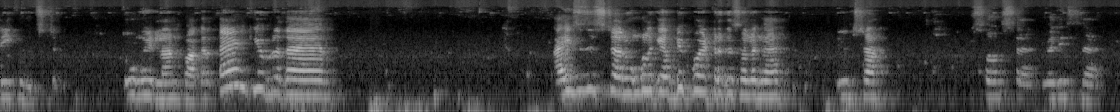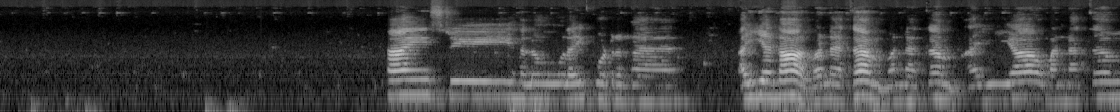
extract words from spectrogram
டீ குடிச்சிட்டு தூங்கிடலான்னு பார்க்குறேன். தேங்க்யூ பிரதர் ஐஸ் சிஸ்டர் உங்களுக்கு எப்படி போயிட்டு இருக்கு சொல்லுங்க. Insta. So sir very sir hi Sri. Hello like போட்டுருங்க. ஐயனார் வணக்கம் வணக்கம். ஐயா வணக்கம்.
